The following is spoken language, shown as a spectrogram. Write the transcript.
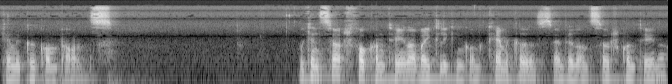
chemical compounds. We can search for container by clicking on chemicals and then on search container.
